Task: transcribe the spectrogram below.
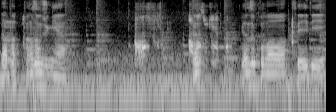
나 바- 방송 중이야 어? 아, 네. 방송 중에 뭐? 연습 고마워 제이디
